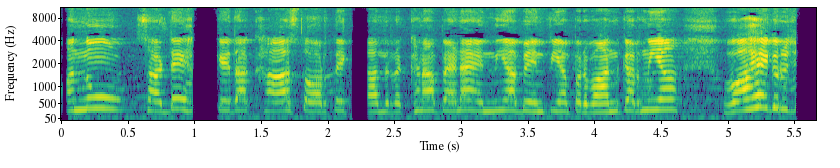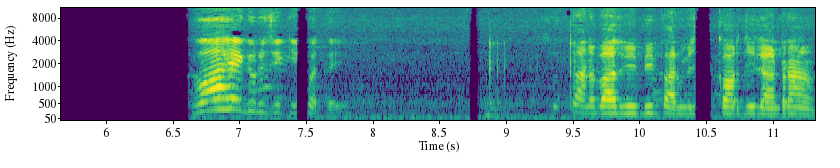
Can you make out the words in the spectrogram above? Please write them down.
ਤੁਹਾਨੂੰ ਸਾਡੇ ਹਲਕੇ ਦਾ ਖਾਸ ਤੌਰ ਤੇ ਖਿਆਲ ਰੱਖਣਾ ਪੈਣਾ, ਇੰਨੀਆਂ ਬੇਨਤੀਆਂ ਪ੍ਰਵਾਨ ਕਰਨੀਆਂ। ਵਾਹਿਗੁਰੂ ਜੀ ਵਾਹਿਗੁਰੂ ਜੀ ਕੀ ਫਤਿਹ। ਸੋ ਧੰਨਵਾਦ ਬੀਬੀ ਪਰਮਜੀਤ ਕੌਰ ਜੀ ਲਾਂਡਰਾ।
